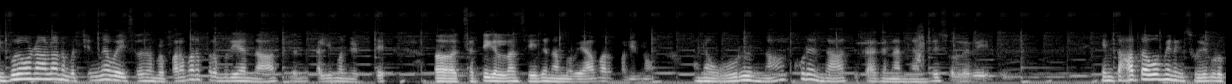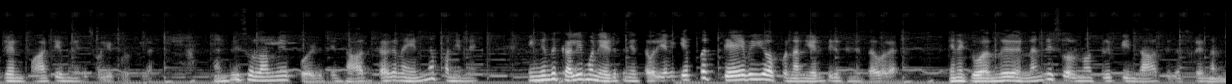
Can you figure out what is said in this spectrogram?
இவ்வளோ நாளாக நம்ம சின்ன வயசில் நம்ம பரம்பரை பரம்பரையாக அந்த ஆற்றுலேருந்து களிமண் எடுத்து சட்டிகள்லாம் செய்து நம்ம வியாபாரம் பண்ணினோம். ஆனால் ஒரு நாள் கூட இந்த ஆற்றுக்காக நான் நன்றி சொல்லவே இல்லை. என் தாத்தாவும் எனக்கு சொல்லிக் கொடுக்கல என் பாட்டியும் எனக்கு சொல்லிக் கொடுக்கல. நன்றி சொல்லாமே போயிடுச்சு இந்த ஆற்றுக்காக நான் என்ன பண்ணினேன்? இங்கேருந்து களிமண் எடுத்துனே தவிர எனக்கு எப்போ தேவையோ அப்போ நான் எடுத்துக்கிட்டேனே தவிர எனக்கு வந்து நன்றி சொல்லணும். திருப்பி இந்த ஆற்றுக்கு சொல்லி நான்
